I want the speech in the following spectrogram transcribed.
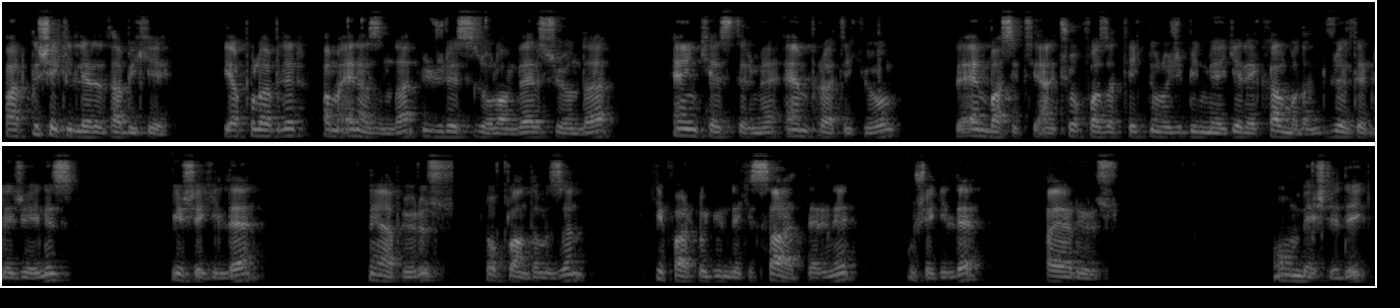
farklı şekillerde tabii ki yapılabilir ama en azından ücretsiz olan versiyonda en kestirme, en pratik yol ve en basit yani çok fazla teknoloji bilmeye gerek kalmadan düzeltebileceğiniz bir şekilde ne yapıyoruz? Toplantımızın iki farklı gündeki saatlerini bu şekilde ayarlıyoruz. 15 dedik.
